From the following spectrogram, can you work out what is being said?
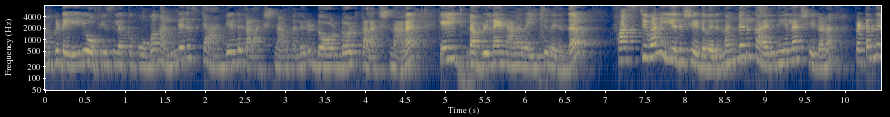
നമുക്ക് ഡെയിലി ഓഫീസിലൊക്കെ പോകുമ്പോൾ നല്ലൊരു സ്റ്റാൻഡേർഡ് കളക്ഷൻ ആണ് നല്ലൊരു ഡോട്ട് ഡോട്ട് കളക്ഷൻ ആണ്. എയ്റ്റ് ഡബിൾ നയൻ ആണ് റേറ്റ് വരുന്നത്. ഫസ്റ്റ് വൺ ഈ ഒരു ഷെയ്ഡ് വരും. നല്ലൊരു കരിനീല ഷെയ്ഡാണ് പെട്ടെന്ന്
